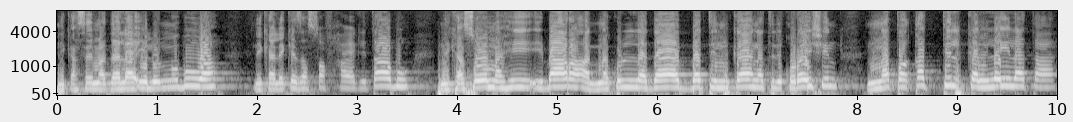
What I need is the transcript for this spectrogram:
Nikasema dalailu nubuwa, nikaelekeza safha ya kitabu, nikasoma hii ibara, anna kulla dabbatin kanat liquraishin nataqat tilka lailata.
